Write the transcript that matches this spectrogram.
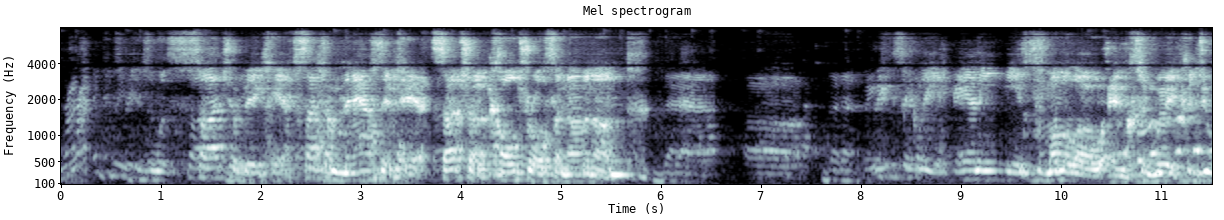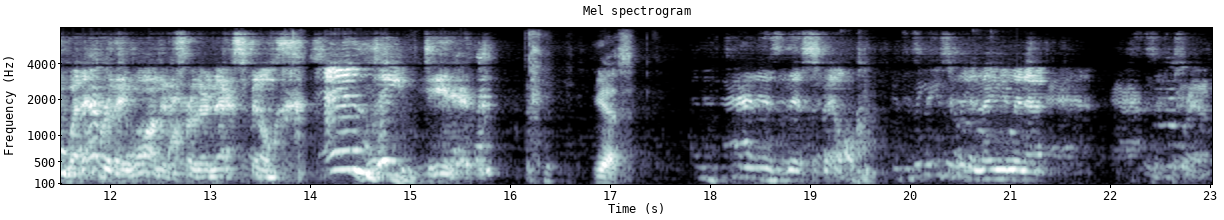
Bridesmaids was such a big hit, such a massive hit, such a cultural phenomenon that, that basically Annie Mumolo and Wiig could do whatever they wanted for their next film, and they did. Yes. And that is this film. It's basically a 90 minute accident trip,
